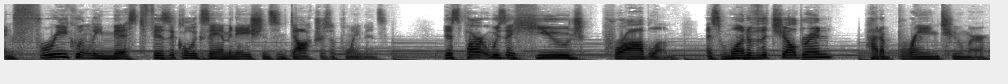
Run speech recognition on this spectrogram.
and frequently missed physical examinations and doctor's appointments. This part was a huge problem, as one of the children had a brain tumor.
